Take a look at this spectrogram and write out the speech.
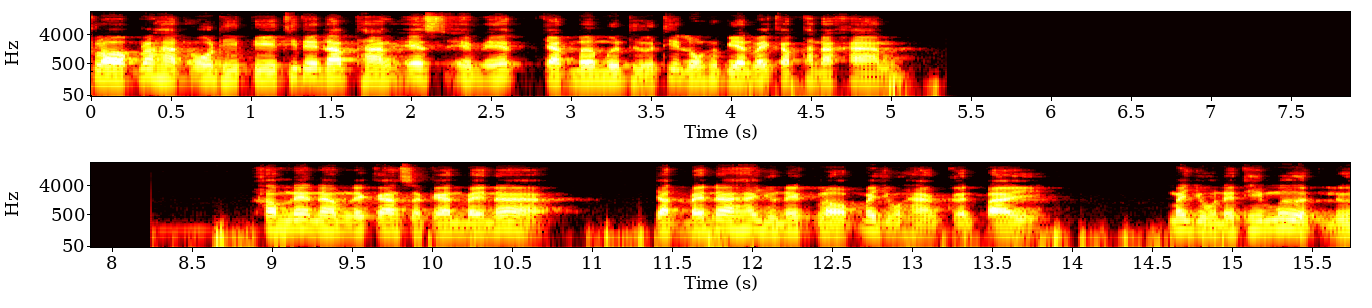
กรอกรหัส OTP ที่ได้รับทาง SMS จากเบอร์มือถือที่ลงทะเบียนไว้กับธนาคาร คำแนะนำในการสแกนใบหน้า จัดใบหน้าให้อยู่ในกรอบไม่อยู่ห่างเกินไป ไม่อยู่ในที่มืดหรือ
